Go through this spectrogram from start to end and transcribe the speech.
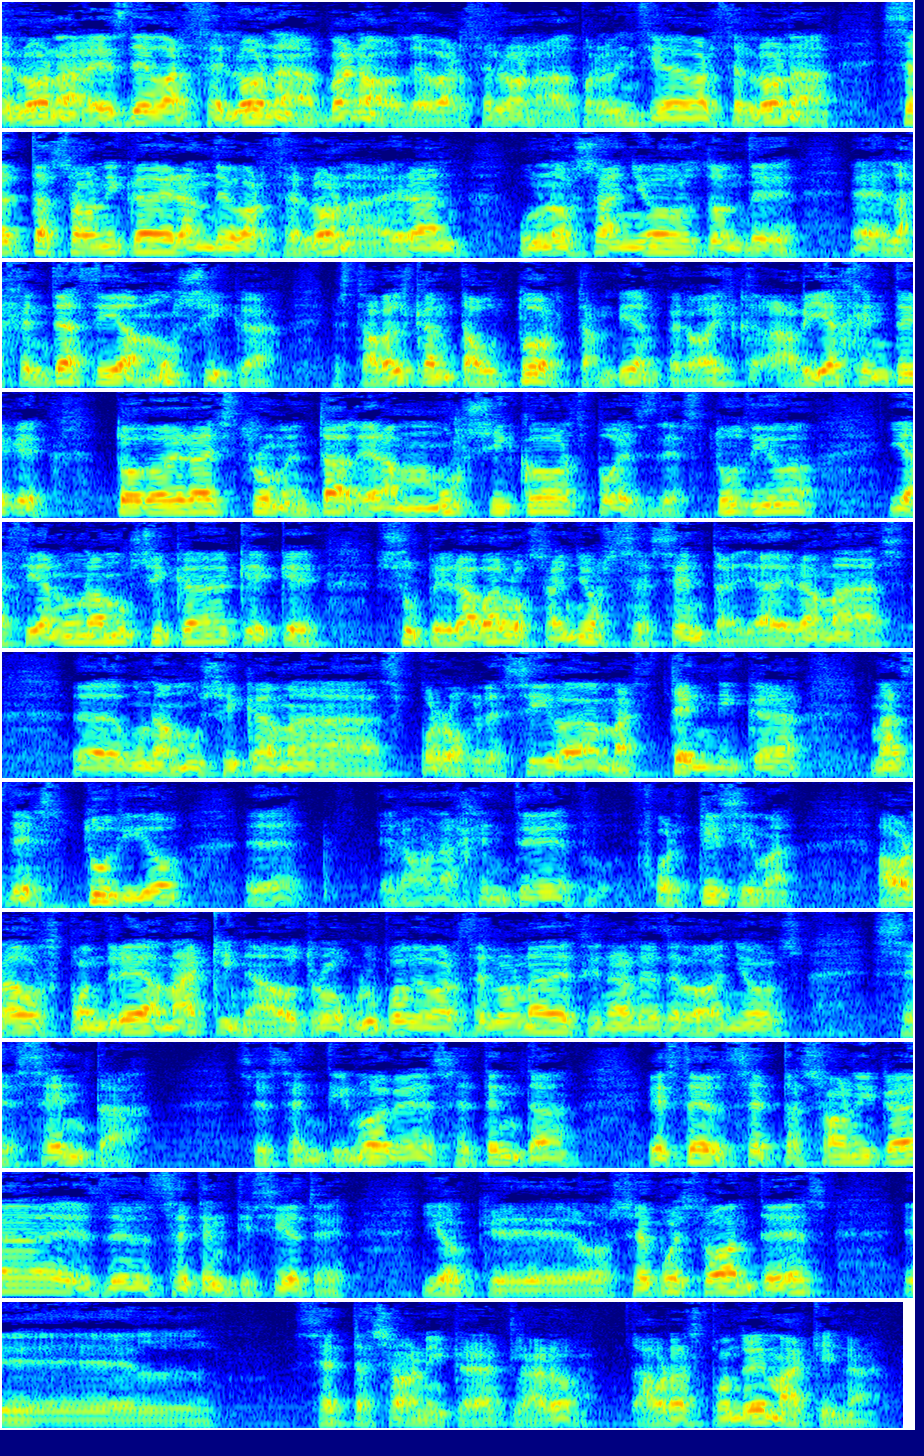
Es de Barcelona, bueno, de Barcelona, provincia de Barcelona. Secta Sónica eran de Barcelona, eran unos años donde eh, la gente hacía música. Estaba el cantautor también, pero había gente que todo era instrumental, eran músicos pues de estudio y hacían una música que, que superaba los años 60, ya era más eh, una música más progresiva, más técnica, más de estudio. Eh, era una gente fuertísima. Ahora os pondré a Máquina, otro grupo de Barcelona de finales de los años 60, 69, 70. Este, el Secta Sónica, es del 77. Y el que os he puesto antes, el Secta Sónica, claro. Ahora os pondré Máquina.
